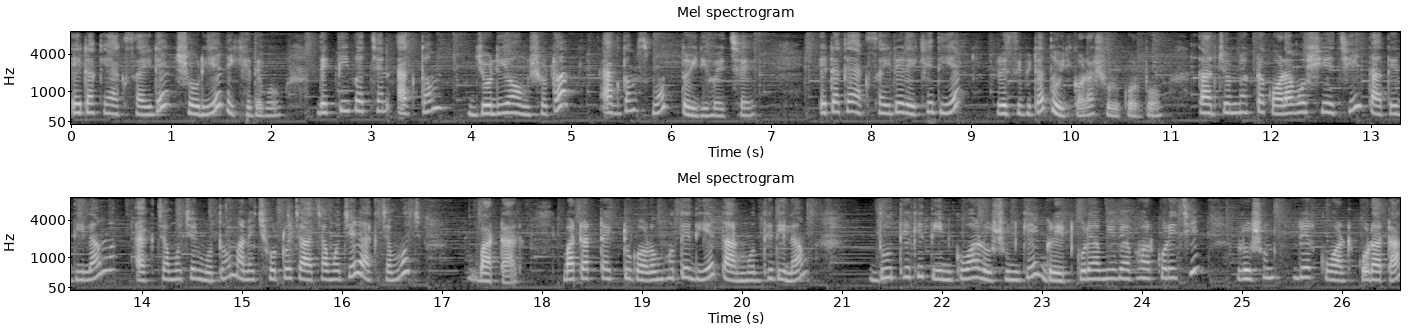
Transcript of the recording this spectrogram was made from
এটাকে এক সাইডে সরিয়ে রেখে দেব। দেখতেই পাচ্ছেন একদম জলীয় অংশটা একদম স্মুথ তৈরি হয়েছে। এটাকে এক সাইডে রেখে দিয়ে রেসিপিটা তৈরি করা শুরু করব। তার জন্য একটা কড়া বসিয়েছি, তাতে দিলাম এক চামচের মতো মানে ছোট চা চামচের এক চামচ বাটার। বাটারটা একটু গরম হতে দিয়ে তার মধ্যে দিলাম দু থেকে তিন কোয়া রসুনকে গ্রেট করে আমি ব্যবহার করেছি। রসুনের কোয়া কোড়াটা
